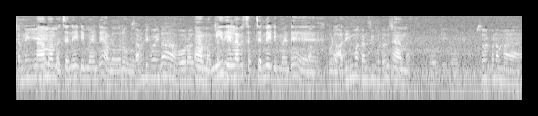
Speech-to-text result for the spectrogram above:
சென்னையே ஆமா ஆமா. சென்னை டிமாண்டே அவ்வளவு வரும். செவன்டி ஃபைவ் தான் ஓவரால் ஆமா. மீதி எல்லாமே சென்னை டிமாண்டே கூட அதிகமா கன்சியூம். ஆமா. ஓகே ஓகே. ஸோ இப்போ நம்ம அஹ்,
